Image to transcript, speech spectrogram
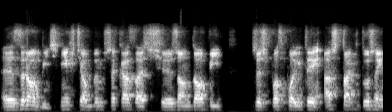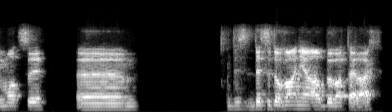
e, zrobić. Nie chciałbym przekazać rządowi Rzeczpospolitej aż tak dużej mocy decydowania o obywatelach.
